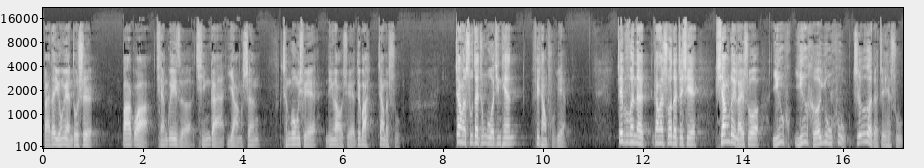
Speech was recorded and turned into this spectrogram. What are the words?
摆的永远都是。八卦、潜规则、情感、养生、成功学、领导学，对吧？这样的书，这样的书在中国今天非常普遍。这部分呢，刚才说的这些相对来说迎迎合用户之恶的这些书，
